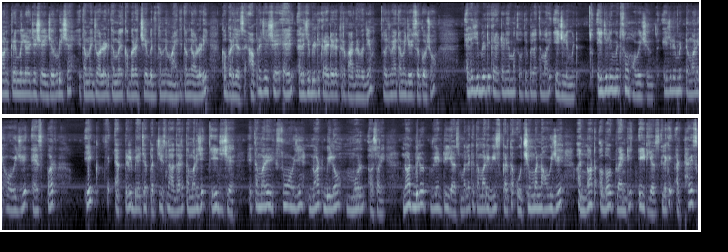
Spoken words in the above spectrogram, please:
નોન ક્રિમિનલ જે છે એ જરૂરી છે. એ તમને જો ઓલરેડી તમને ખબર જ છે બધી તમને માહિતી તમને ઓલરેડી ખબર જ હશે. આપણે જે છે એલિજિબિલિટી ક્રાઇટેરિયા તરફ આગળ વધીએ. તો જો અહીંયા તમે જોઈ શકો છો એલિજિબિલિટી ક્રાઇટેરિયામાં સૌથી પહેલાં તમારી એજ લિમિટ તો એજ લિમિટ શું હોવી જોઈએ? તો એજ લિમિટ તમારી હોવી જોઈએ એઝ પર એક એપ્રિલ બે હજાર પચીસના આધારે તમારી જે એજ છે, એ તમારી શું હોવી જોઈએ? Not below more sorry not below twenty years મતલબ કે તમારી વીસ કરતાં ઓછી ઉંમરના હોવી જોઈએ અને not about twenty eight years એટલે કે અઠ્ઠાવીસ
